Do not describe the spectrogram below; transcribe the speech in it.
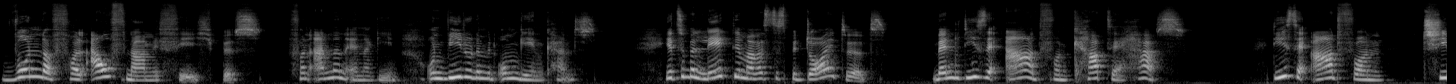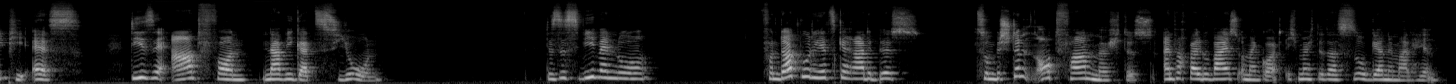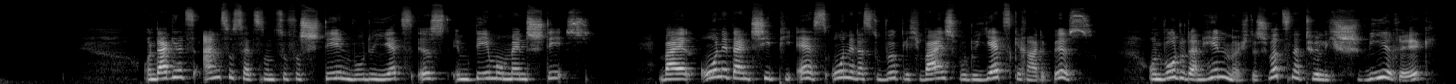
wundervoll aufnahmefähig bist von anderen Energien und wie du damit umgehen kannst. Jetzt überleg dir mal, was das bedeutet, wenn du diese Art von Karte hast, diese Art von GPS, diese Art von Navigation. Das ist wie wenn du von dort, wo du jetzt gerade bist, zum bestimmten Ort fahren möchtest, einfach weil du weißt, oh mein Gott, ich möchte das so gerne mal hin. Und da gilt es anzusetzen und zu verstehen, wo du jetzt ist, in dem Moment stehst. Weil ohne dein GPS, ohne dass du wirklich weißt, wo du jetzt gerade bist und wo du dann hin möchtest, wird es natürlich schwierig,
